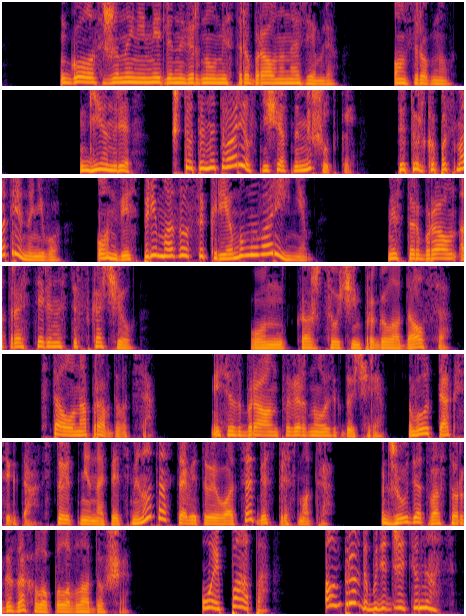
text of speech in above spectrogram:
Голос жены немедленно вернул мистера Брауна на землю. Он вздрогнул. «Генри, что ты натворил с несчастным Мишуткой? Ты только посмотри на него. Он весь перемазался кремом и вареньем». Мистер Браун от растерянности вскочил. «Он, кажется, очень проголодался». Стал он оправдываться. Миссис Браун повернулась к дочери. «Вот так всегда. Стоит мне на пять минут оставить твоего отца без присмотра». Джуди от восторга захлопала в ладоши. «Ой, папа, а он правда будет жить у нас?»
